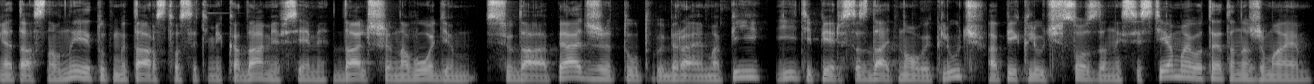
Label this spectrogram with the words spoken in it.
Это основные тут мытарства с этими кодами всеми. Дальше наводим сюда опять же, тут выбираем API и теперь создать новый ключ. API-ключ созданный системой, вот это нажимаем.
